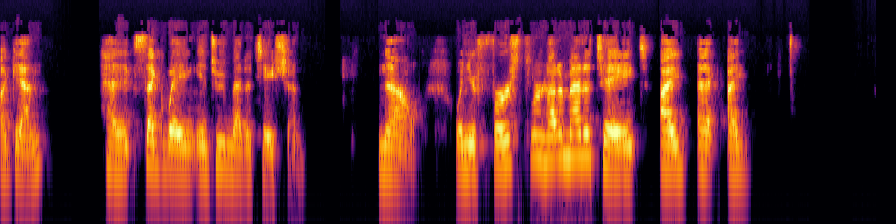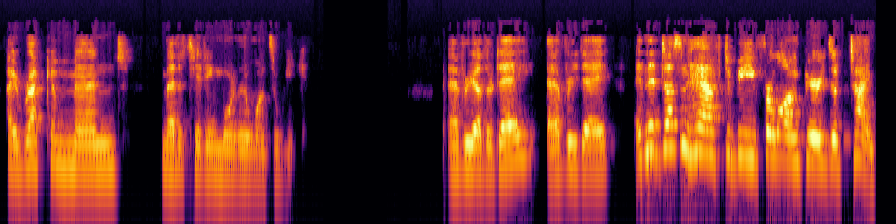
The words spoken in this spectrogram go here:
again segueing into meditation. Now, when you first learn how to meditate, I, I, I recommend meditating more than once a week. Every other day, every day. And it doesn't have to be for long periods of time.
